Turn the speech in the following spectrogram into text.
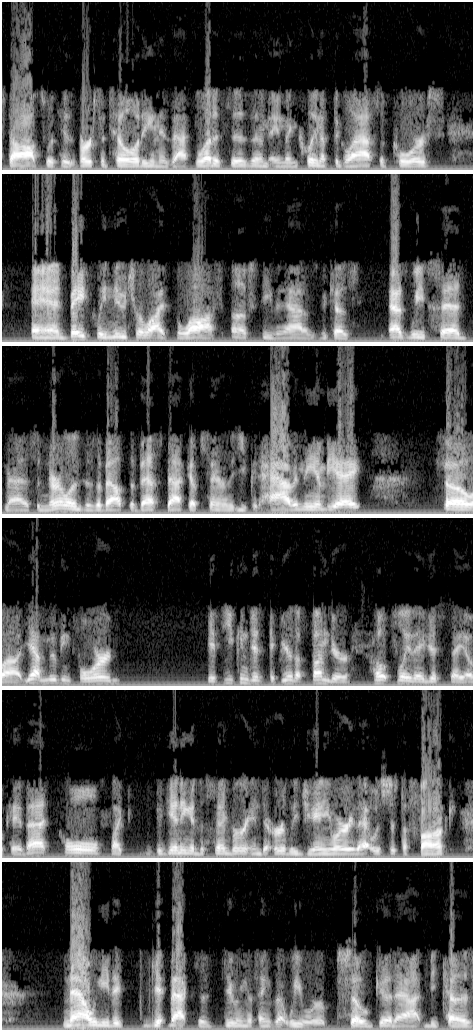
stops with his versatility and his athleticism, and then clean up the glass, of course, and basically neutralize the loss of Steven Adams because. As we've said, Madison Nerlens is about the best backup center that you could have in the NBA so uh, yeah, moving forward, if you can just if you're the funder, hopefully they just say, okay, that whole like beginning of December into early January, that was just a funk. Now we need to get back to doing the things that we were so good at because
